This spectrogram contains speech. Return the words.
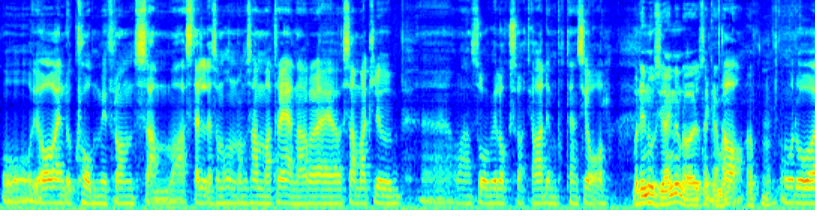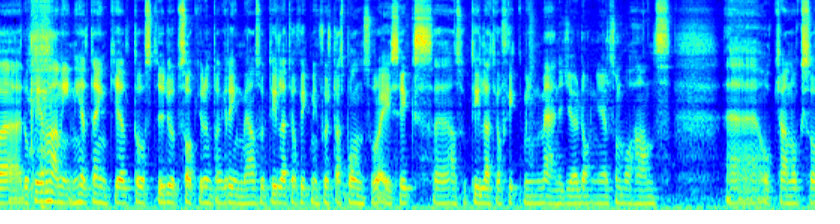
Och jag ändå kom ifrån samma ställe som honom, samma tränare, samma klubb. Eh, och han såg väl också att jag hade en potential. Var det Nusiainen då du snackade om? Ja. Och då, eh, då klev han in helt enkelt och styrde upp saker runt omkring mig. Han såg till att jag fick min första sponsor, Asics. Eh, Han såg till att jag fick min manager, Daniel, som var hans. Och han också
